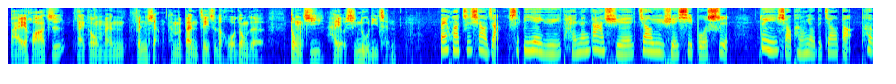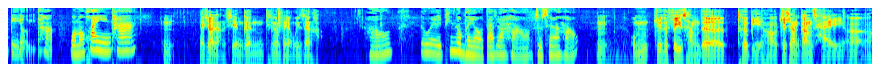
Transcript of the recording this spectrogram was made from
白华之来跟我们分享他们办这次的活动的动机还有心路历程。白华芝校长是毕业于台南大学教育学系博士，对于小朋友的教导特别有一套。我们欢迎他。嗯，白校长先跟听众朋友问声好。好，各位听众朋友，大家好，主持人好。嗯。我们觉得非常的特别哈，就像刚才呃，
